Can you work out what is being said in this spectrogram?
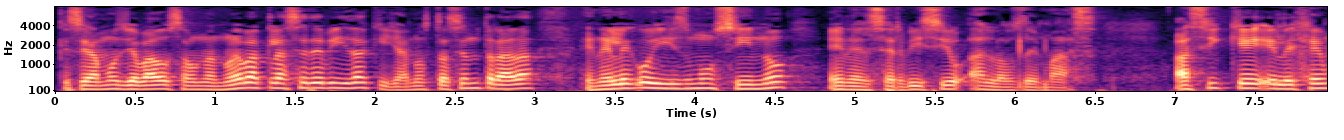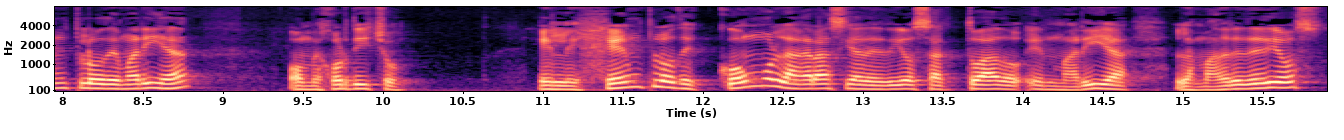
que seamos llevados a una nueva clase de vida que ya no está centrada en el egoísmo, sino en el servicio a los demás. Así que el ejemplo de María, o mejor dicho, el ejemplo de cómo la gracia de Dios ha actuado en María, la Madre de Dios,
